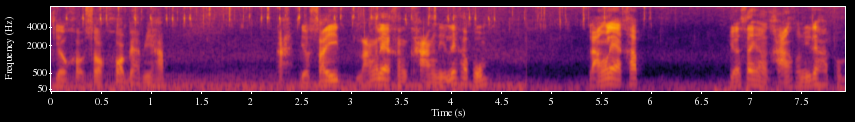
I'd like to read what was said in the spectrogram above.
เกี่ยวเขาศอกข้อแบบนี้ครับอะเดี๋ยวใส่หลังแรกข้างๆนี้เลยครับ ผม หลังแรกครับ เดี๋ยวใส่ข้างๆตรงนี้นะครับผม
